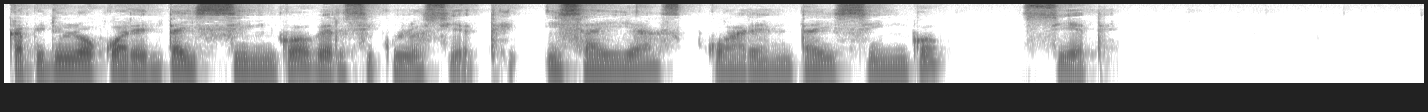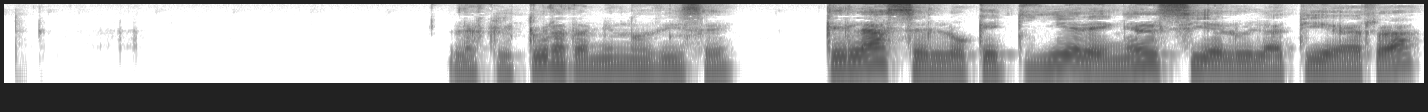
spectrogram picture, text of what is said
capítulo 45, versículo 7. Isaías 45, 7. La escritura también nos dice que Él hace lo que quiere en el cielo y la tierra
